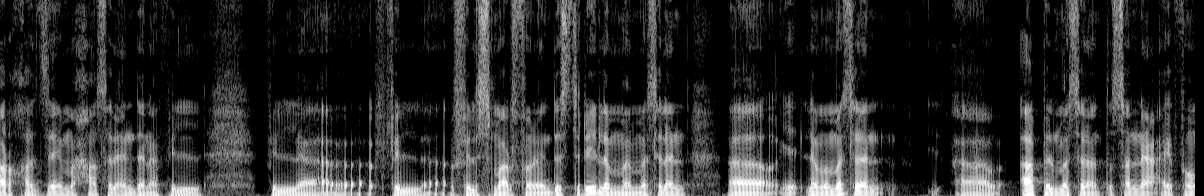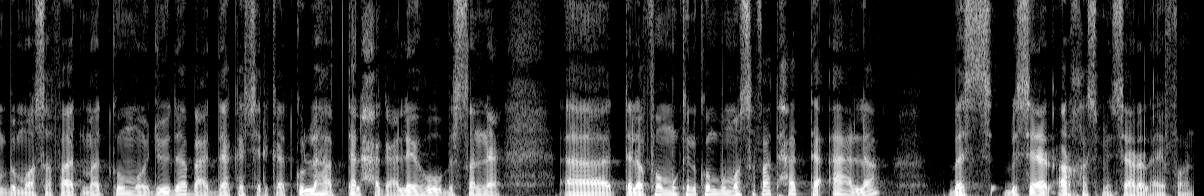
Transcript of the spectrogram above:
أرخص زي ما حاصل عندنا في ال في ال في ال في ال smart phone industry لما مثلا آه لما مثلا آه ابل مثلا تصنع ايفون بمواصفات ما تكون موجودة بعد ذاك الشركات كلها بتلحق عليه وبتصنع آه تلفون ممكن يكون بمواصفات حتى أعلى بس بسعر أرخص من سعر الآيفون.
